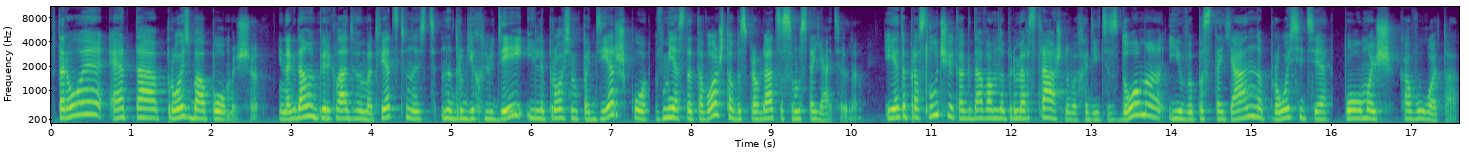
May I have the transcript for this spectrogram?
Второе — это просьба о помощи. Иногда мы перекладываем ответственность на других людей или просим поддержку вместо того, чтобы справляться самостоятельно. И это про случаи, когда вам, например, страшно выходить из дома, и вы постоянно просите помощь кого-то.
